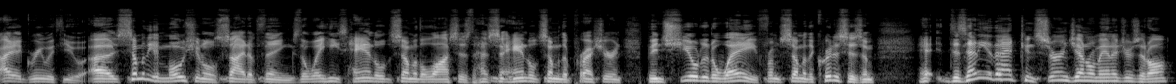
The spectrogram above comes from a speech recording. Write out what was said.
I agree with you. Uh, some of the emotional side of things, the way he's handled some of the losses, has handled some of the pressure, and been shielded away from some of the criticism. Does any of that concern general managers at all?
